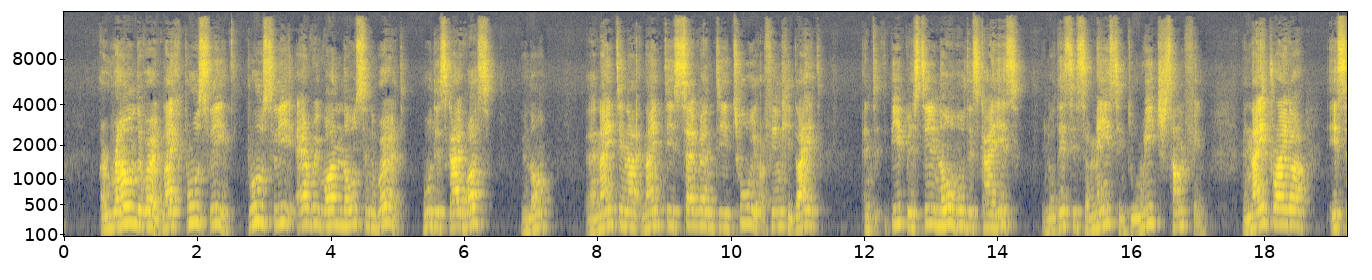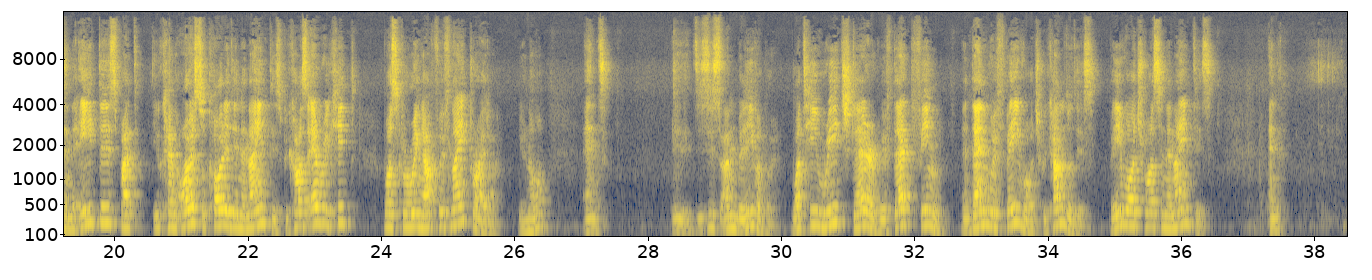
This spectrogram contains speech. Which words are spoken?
around the world, like Bruce Lee, Bruce Lee, everyone knows in the world who this guy was, you know. Uh, 1972, I think he died, and people still know who this guy is. You know, this is amazing to reach something. A Knight Rider is in the 80s, but you can also call it in the 90s because every kid was growing up with Knight Rider, you know, and this is unbelievable. What he reached there with that thing and then with Baywatch, we come to this. Baywatch was in the 90s. And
